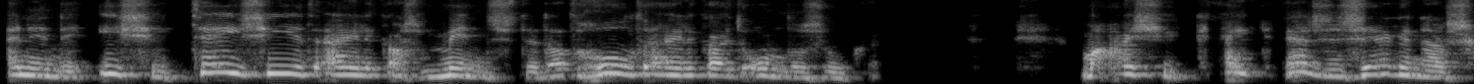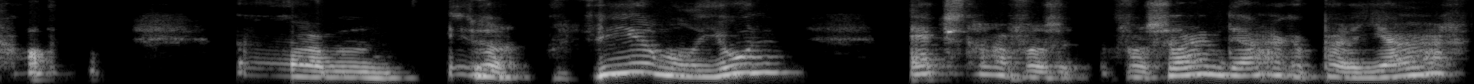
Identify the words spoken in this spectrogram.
en in de ICT zie je het eigenlijk als minste. Dat rolt eigenlijk uit onderzoeken. Maar als je kijkt, hè, ze zeggen naar schatting, um, is er 4 miljoen extra verzuimdagen per jaar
